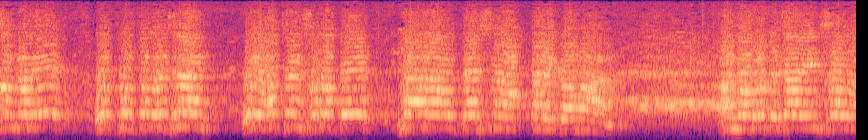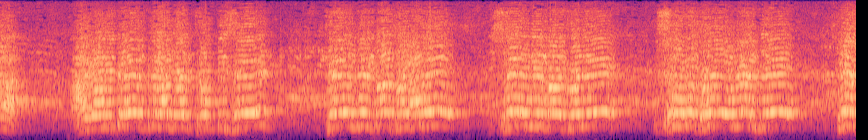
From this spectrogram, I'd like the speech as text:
সংগ্রামে উদ্বুদ্ধ করেছিলেন নায়ক তারেক রহমান। আমরা বলতে চাই ইনশাল্লাহ আগামীতে দুই হাজার ছাব্বিশের যে নির্বাচন হবে, সে নির্বাচনে বছরে ওনার যে ত্যাগ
